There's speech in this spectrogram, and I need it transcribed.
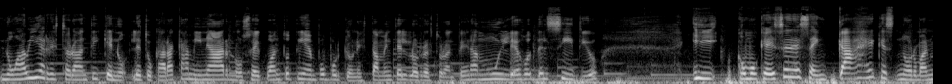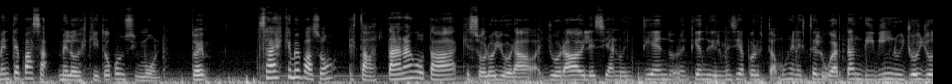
no, había restaurante y que no le tocara caminar no sé cuánto tiempo, porque honestamente los restaurantes eran muy lejos del sitio. Y como que ese desencaje que normalmente pasa, me lo desquito con Simón. Entonces, ¿sabes qué me pasó? Estaba tan agotada que solo lloraba. Lloraba y le decía, no entiendo, no entiendo. Y él me decía, pero estamos en este lugar tan divino. Y yo, yo.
